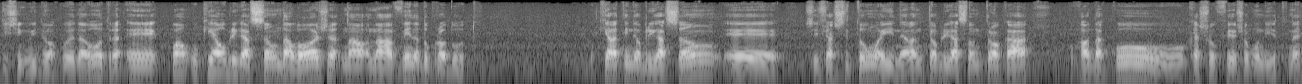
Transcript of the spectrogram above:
distinguir de uma coisa da outra, é, qual, o que é a obrigação da loja na, na venda do produto? O que ela tem de obrigação, é, você já citou um aí, né? ela não tem obrigação de trocar por causa da cor, ou que achou feio, achou bonito, né?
